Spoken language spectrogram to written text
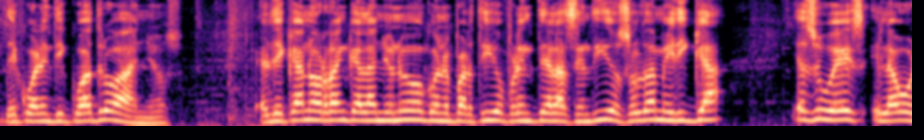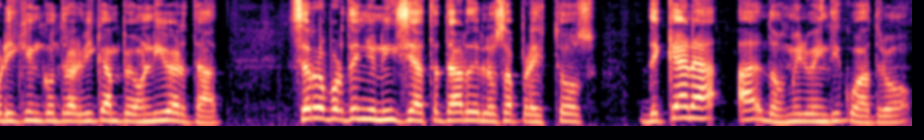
de 44 años. El decano arranca el año nuevo con el partido frente al ascendido Sol de América y a su vez el aborigen contra el bicampeón Libertad. Cerro Porteño inicia esta tarde los aprestos de cara al 2024.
